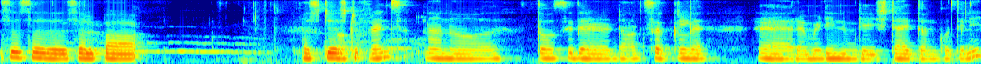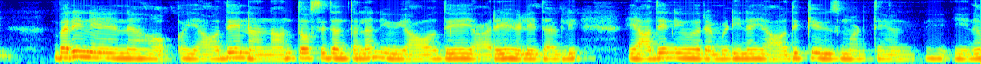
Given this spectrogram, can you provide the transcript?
ಸೊ ಸ್ವಲ್ಪ ಫಸ್ಟ್ ಅಷ್ಟು. ಫ್ರೆಂಡ್ಸ್ ನಾನು ತೋರಿಸಿದೆ ಡಾರ್ಕ್ ಸರ್ಕಲ್ ರೆಮಿಡಿ ನಿಮಗೆ ಇಷ್ಟ ಆಯಿತು ಅನ್ಕೋತೀನಿ. ಬರೀ ನೀನು, ಯಾವುದೇ ನಾನು ನಾನು ತೋರಿಸಿದಂತಲ್ಲ, ನೀವು ಯಾವುದೇ, ಯಾರೇ ಹೇಳಿದ್ದಾಗಲಿ ಯಾವುದೇ ನೀವು ರೆಮಿಡಿನ ಯಾವುದಕ್ಕೆ ಯೂಸ್ ಮಾಡ್ತೀನಿ ಏನೇ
